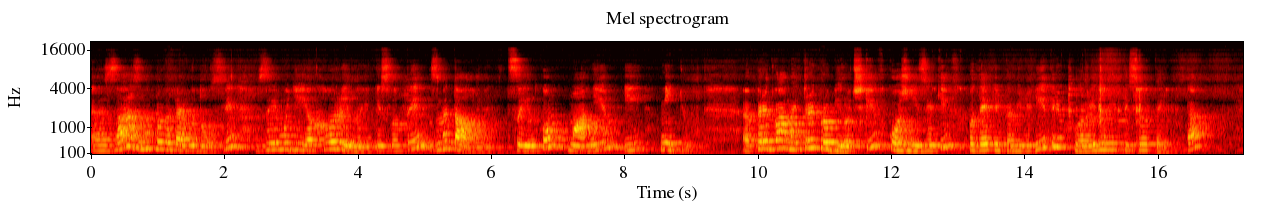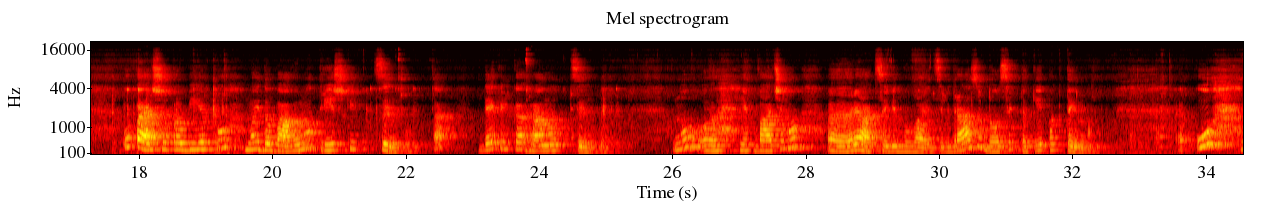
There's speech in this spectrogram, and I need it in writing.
Е, Зараз ми проведемо дослід взаємодія хлоридної кислоти з металами цинком, магнієм і міддю. Е, Перед вами три пробірочки, в кожній з яких по декілька мілілітрів хлоридної кислоти. Так? У першу пробірку ми додамо трішки цинку, так? декілька гранул цинку. Ну, е, як бачимо, реакція відбувається відразу досить таки активно. Е, У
